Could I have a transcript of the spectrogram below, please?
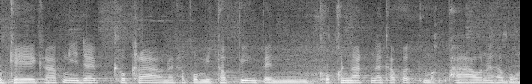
โอเคครับ นี่ได้คร่าวๆนะครับ ผมมีท็อปปิ้งเป็นโคโคนัทนะครับ ก็มะพร้าวนะครับผม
